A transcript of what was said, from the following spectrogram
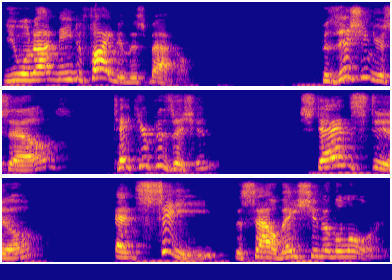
You will not need to fight in this battle. Position yourselves, take your position, stand still, and see the salvation of the Lord.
